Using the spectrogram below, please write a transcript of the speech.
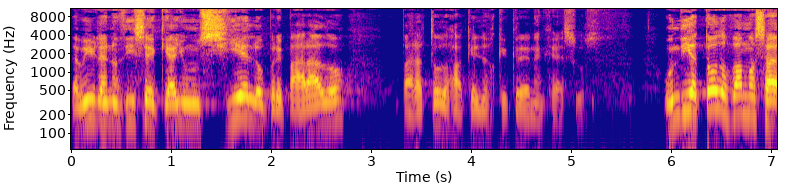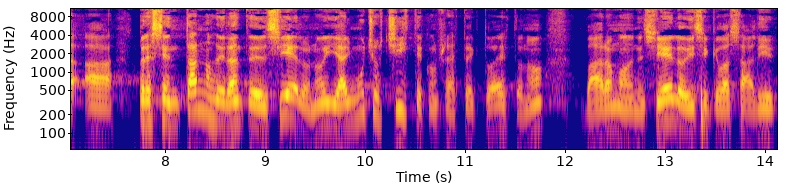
La Biblia nos dice que hay un cielo preparado para todos aquellos que creen en Jesús. Un día todos vamos a, presentarnos delante del cielo, ¿no? Y hay muchos chistes con respecto a esto, ¿no? Varamos en el cielo, dice que va a salir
